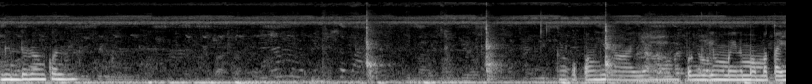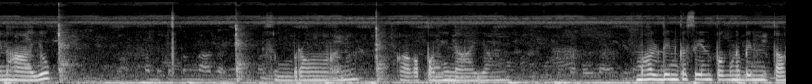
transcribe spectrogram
Ganda lang ko na. Kakapanghinayang. Pag yung may namamatay na hayop. Sobrang ano, kakapanghinayang. Mahal din kasi yun pag nabenta.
